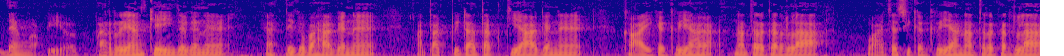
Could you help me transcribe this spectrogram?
දැන් අපි පර්යංකේ ඉඳගෙන ඇස් දෙක වහගෙන අතක් පිට අතක් තියාගෙන කායික ක්‍රියා නතර කරලා වාචසික ක්‍රියා නතර කරලා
